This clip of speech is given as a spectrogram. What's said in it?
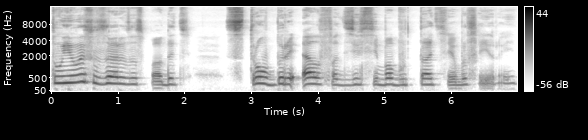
То уяви, що зараз заспавниться Стровбері Елфан зі всіма мутаціями фейрейн.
